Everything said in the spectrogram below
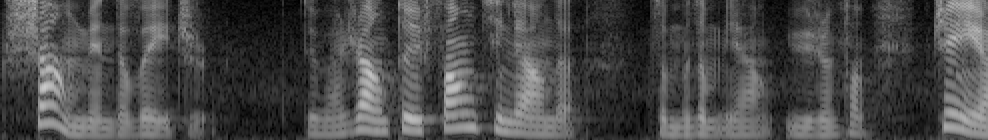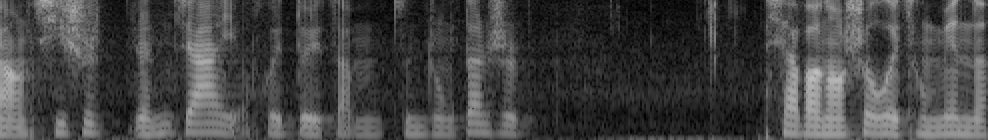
上面的位置，对吧？让对方尽量的。怎么怎么样与人放这样，其实人家也会对咱们尊重。但是下放到社会层面的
